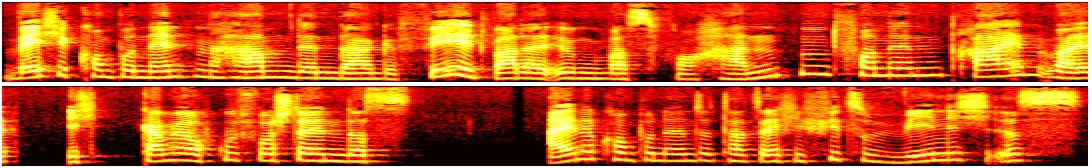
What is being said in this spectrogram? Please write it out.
Welche Komponenten haben denn da gefehlt? War da irgendwas vorhanden von den dreien? Weil ich kann mir auch gut vorstellen, dass eine Komponente tatsächlich viel zu wenig ist,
